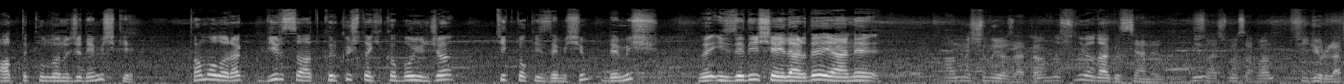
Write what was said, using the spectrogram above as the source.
adlı kullanıcı demiş ki tam olarak 1 saat 43 dakika boyunca TikTok izlemişim demiş ve izlediği şeylerde yani Anlaşılıyor zaten. anlaşılıyor Douglas yani. Bir, Saçma sapan figürler.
